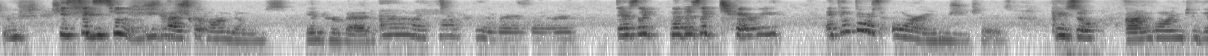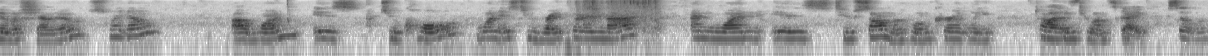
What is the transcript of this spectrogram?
she, She's She- 16. she has condoms in her bed. Oh my god. Flavor, flavor. There's like no, there's like cherry. I think there's orange. Oranges. Okay, so I'm going to give a shout out right now. Uh, one is to Cole, one is to Riker and Matt, and one is to Sama, who I'm currently talking Was- to on Skype. So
